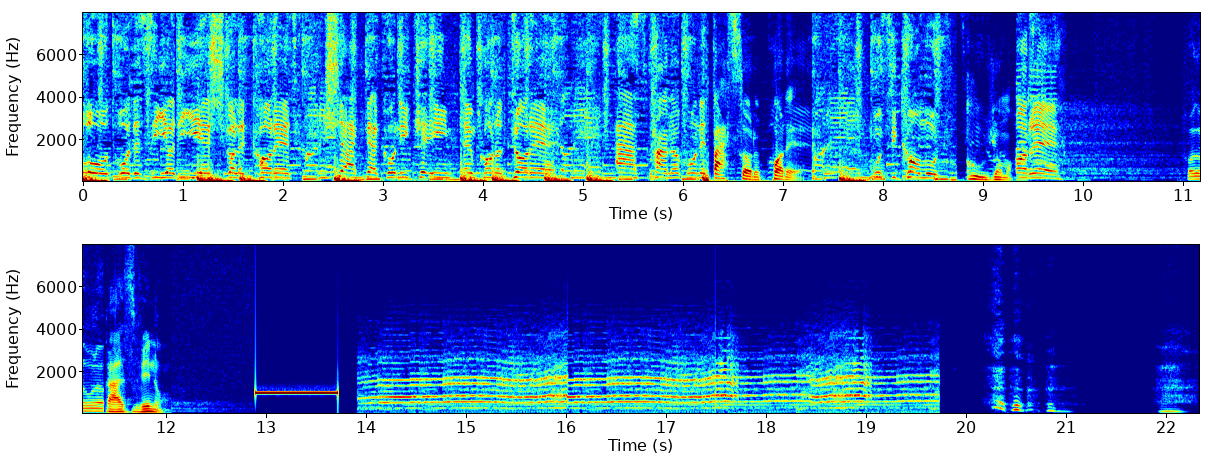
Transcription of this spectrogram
خود خود زیادی اشکال کارت. شک نکنی که این امکانو داره. از پنا کنه. بسار پاره. موزیکامون گویما آره. قزوینو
